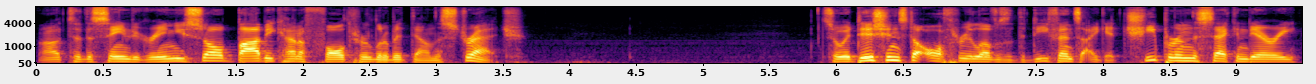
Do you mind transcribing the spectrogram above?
uh, to the same degree, and you saw Bobby kind of falter a little bit down the stretch. So, additions to all three levels of the defense, I get cheaper in the secondary,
